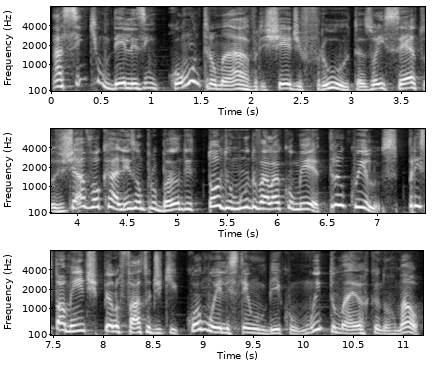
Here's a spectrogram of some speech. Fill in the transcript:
Assim que um deles encontra uma árvore cheia de frutas ou insetos, já vocalizam pro bando e todo mundo vai lá comer, tranquilos. Principalmente pelo fato de que, como eles têm um bico muito maior que o normal,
